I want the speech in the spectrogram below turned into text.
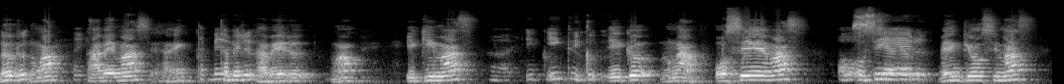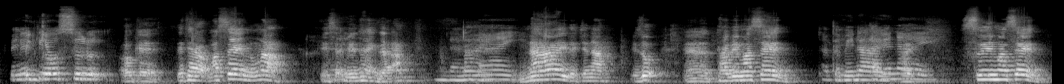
Rự đúng không? Tabemas sẽ thành Taberu. Taberu. đúng không? Ikimasu, Ờ, Iku. Iku. Đúng không nào? 教える。勉強します。勉強する。OK。で、ては、ませんが、え、さ、みんないん。ない。ないでちな。えぞ、え、食べません。食べない。はい、吸いません。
